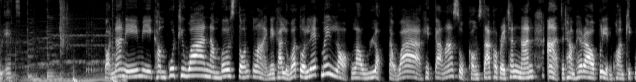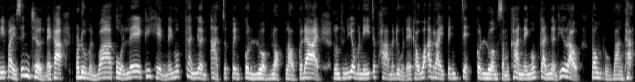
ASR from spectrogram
U X ก่อนหน้านี้มีคำพูดที่ว่า numbers don't lie นะคะหรือว่าตัวเลขไม่หลอกเราหลอกแต่ว่าเหตุการณ์ล่าสุดของ Star Corporation นั้น อาจจะทำให้เราเปลี่ยนความคิดนี้ไปสิ้นเชิงนะคะเพราะดูเหมือนว่าตัวเลขที่เห็นในงบการเงินอาจจะเป็นกลลวงหลอกเราก็ได้ ลงทุนนิยมวันนี้จะพามาดูนะคะว่าอะไรเป็น 7 กลลวงสำคัญในงบการเงินที่เราต้องรู้บ้างค่ะ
